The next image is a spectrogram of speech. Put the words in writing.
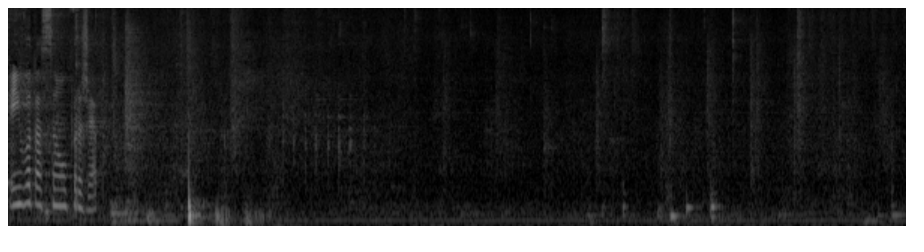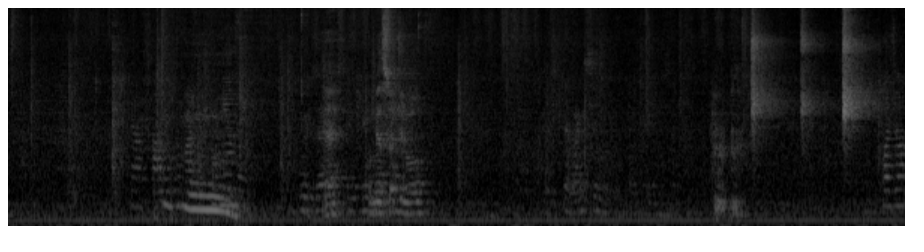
Em votação o projeto. Hum. É, começou de novo. Pode ela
